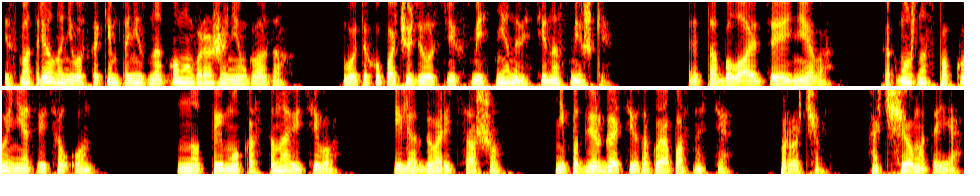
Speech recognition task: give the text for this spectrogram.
и смотрел на него с каким-то незнакомым выражением в глазах. Войтыху почудилась в них смесь ненависти и насмешки. «Это была идея Нева?» Как можно спокойнее ответил он. «Но ты мог остановить его. Или отговорить Сашу. Не подвергать ее такой опасности. Впрочем, о чем это я?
